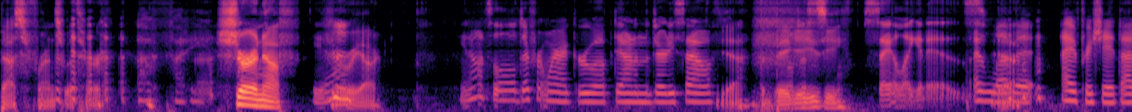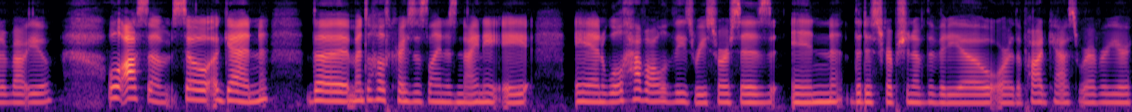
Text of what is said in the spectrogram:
best friends with her." oh, funny. sure enough, Yeah. here we are. You know, it's a little different where I grew up down in the dirty South. Yeah, the big easy. Say it like it is. I love Yeah. it. I appreciate that about you. Well, awesome. So, again, the mental health crisis line is 988, and we'll have all of these resources in the description of the video or the podcast, wherever you're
